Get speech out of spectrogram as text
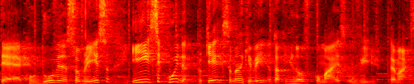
é, com dúvidas sobre isso e se cuida, porque semana que vem eu tô aqui de novo com mais um vídeo. Até mais.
